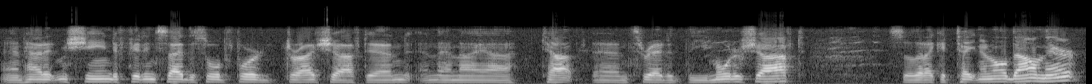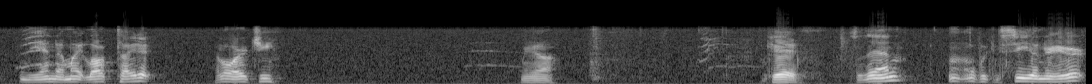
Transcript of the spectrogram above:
and had it machined to fit inside this old Ford drive shaft end and then I uh, tapped and threaded the motor shaft so that I could tighten it all down there. In the end I might Loctite it Hello, Archie. Yeah. Okay. So then, know if we can see under here.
